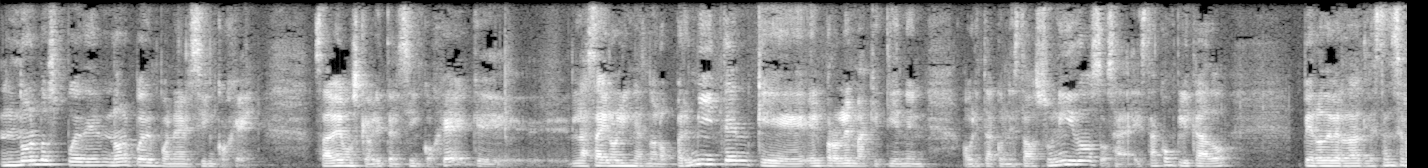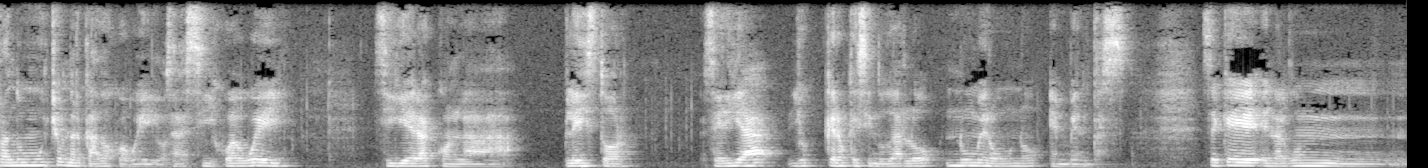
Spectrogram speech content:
no los pueden, no le pueden poner 5G. Sabemos que ahorita el 5G, que las aerolíneas no lo permiten, que el problema que tienen ahorita con Estados Unidos, o sea, está complicado, pero de verdad le están cerrando mucho el mercado a Huawei. O sea, si Huawei siguiera con la Play Store, sería, yo creo que sin dudarlo, número uno en ventas. Sé que en algún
